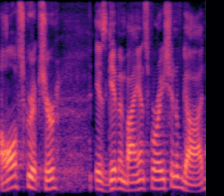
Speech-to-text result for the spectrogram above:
All scripture is given by inspiration of God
